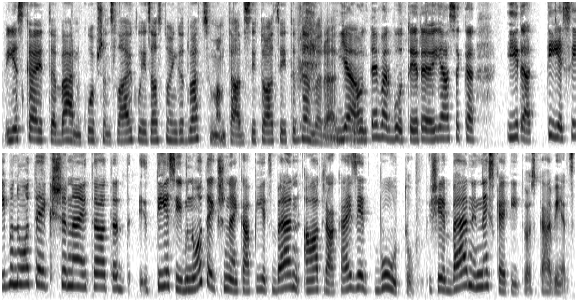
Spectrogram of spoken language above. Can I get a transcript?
ieskaita bērnu kopšanas laiku līdz 8 gadu vecumam. Tāda situācija tad gan varētu jā, un te varbūt ir jāsaka ir tiesību noteikšanai, tātad tiesību noteikšanai, kā pieci bērni ātrāk aiziet, būtu. Šie bērni neskaitītos kā viens.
